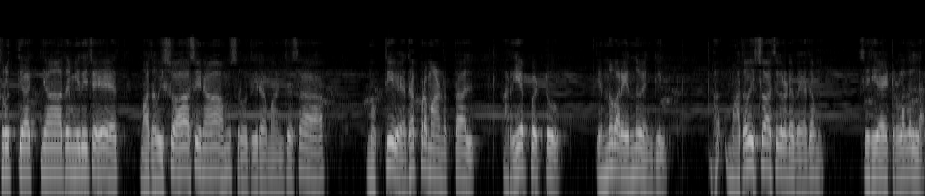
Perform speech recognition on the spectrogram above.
ശ്രുത്യജ്ഞാതമിതി ചേത് മതവിശ്വാസിനാം ശ്രുതിരമഞ്ജസ മുക്തി വേദപ്രമാണത്താൽ അറിയപ്പെട്ടു എന്ന് പറയുന്നുവെങ്കിൽ മതവിശ്വാസികളുടെ വേദം ശരിയായിട്ടുള്ളതല്ല.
